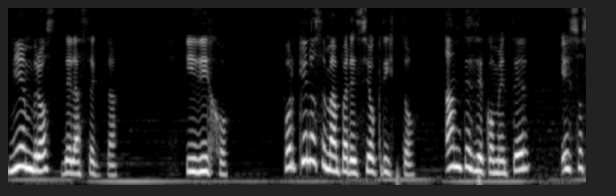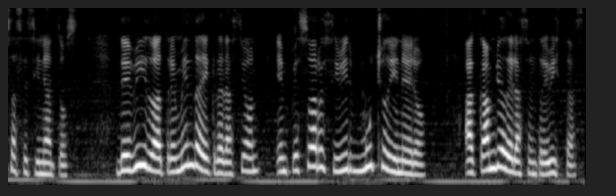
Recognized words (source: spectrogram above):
miembros de la secta. Y dijo, ¿por qué no se me apareció Cristo antes de cometer esos asesinatos? Debido a tremenda declaración, empezó a recibir mucho dinero a cambio de las entrevistas.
